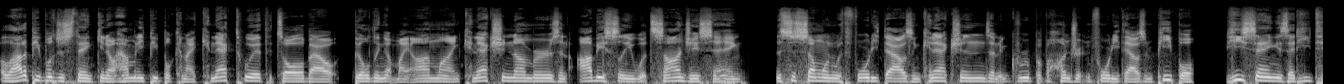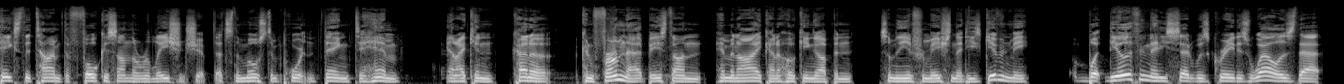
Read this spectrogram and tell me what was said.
a lot of people just think, you know, how many people can I connect with? It's all about building up my online connection numbers. And obviously, what Sanjay's saying, this is someone with 40,000 connections and a group of 140,000 people. He's saying is that he takes the time to focus on the relationship. That's the most important thing to him. And I can kind of confirm that based on him and I kind of hooking up and some of the information that he's given me. But the other thing that he said was great as well is that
